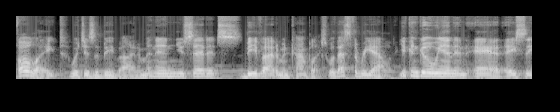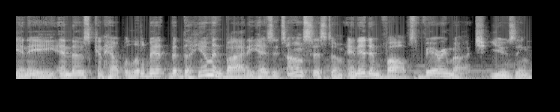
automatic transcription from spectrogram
folate, which is a B vitamin, and you said it's B vitamin complex. Well, that's the reality. You can go in and add A, C, and E, and those can help a little bit, but the human body has its own system and it involves very much using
